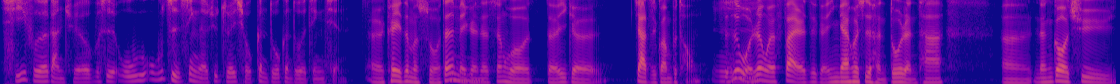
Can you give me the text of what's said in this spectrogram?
惜福的感觉，而不是无无止境的去追求更多更多的金钱。呃，可以这么说，但是每个人的生活的一个价值观不同。只是我认为 fire 这个应该会是很多人他嗯能够去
